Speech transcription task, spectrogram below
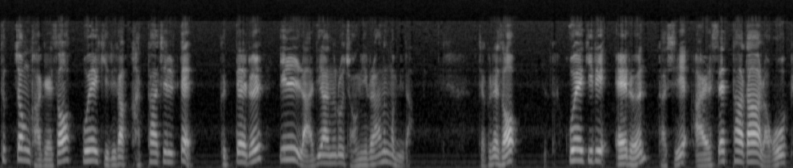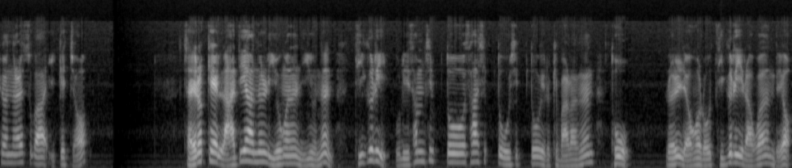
특정 각에서 호의 길이가 같아질 때 그때를 1라디안으로 정의를 하는 겁니다. 자, 그래서 호의 길이 L은 다시 R 세타다라고 표현을 할 수가 있겠죠. 자, 이렇게 라디안을 이용하는 이유는 디그리, 우리 30도, 40도, 50도 이렇게 말하는 도를 영어로 디그리라고 하는데요.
